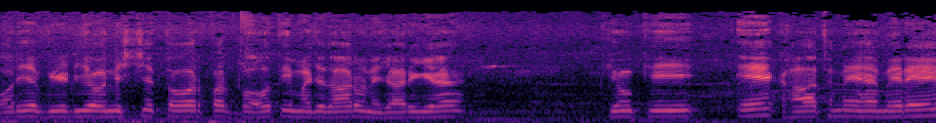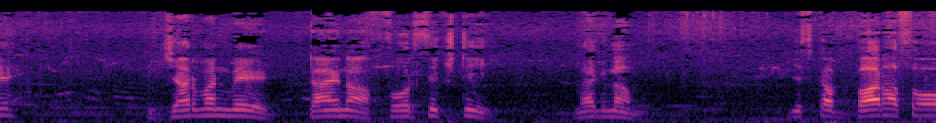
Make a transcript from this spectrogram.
और ये वीडियो निश्चित तौर पर बहुत ही मज़ेदार होने जा रही है, क्योंकि एक हाथ में है मेरे जर्मन मेड डायना 460 मैग्नम जिसका 1200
